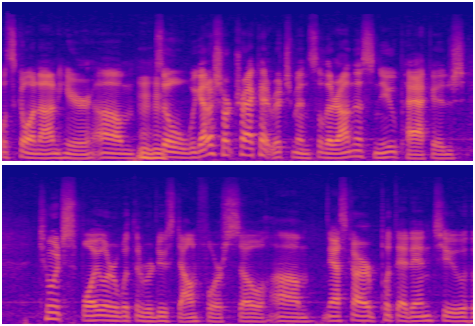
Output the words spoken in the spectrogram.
what's going on here? Um, Mhm. So we got a short track at Richmond, so they're on this new package two inch spoiler with the reduced downforce. So um, NASCAR put that in to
